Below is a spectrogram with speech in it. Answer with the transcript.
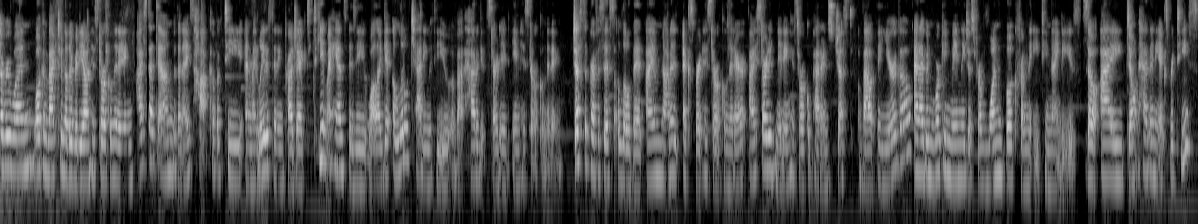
Hello everyone, welcome back to another video on historical knitting. I've sat down with a nice hot cup of tea and my latest knitting project to keep my hands busy while I get a little chatty with you about how to get started in historical knitting. Just to preface this a little bit, I am not an expert historical knitter. I started knitting historical patterns just about a year ago, and I've been working mainly just from one book from the 1890s. So I don't have any expertise,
